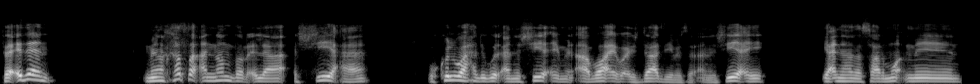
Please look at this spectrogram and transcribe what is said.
فإذا من الخطأ أن ننظر إلى الشيعة وكل واحد يقول أنا شيعي من آبائي وأجدادي مثلا أنا شيعي يعني هذا صار مؤمن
